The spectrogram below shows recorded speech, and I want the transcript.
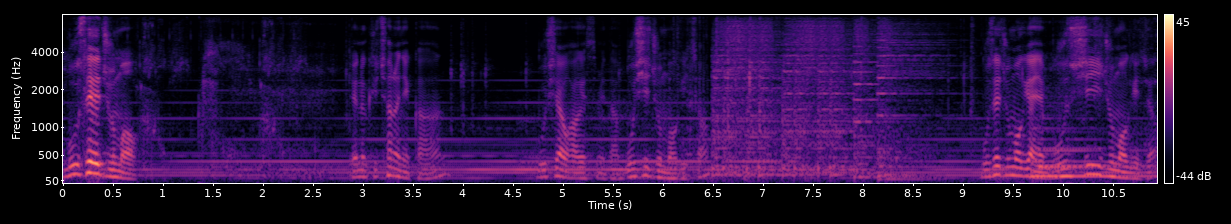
무쇠 주먹. 얘는 귀찮으니까 무시하고 가겠습니다. 무시 주먹이죠. 무쇠 주먹이 아니라 무시 주먹이죠.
